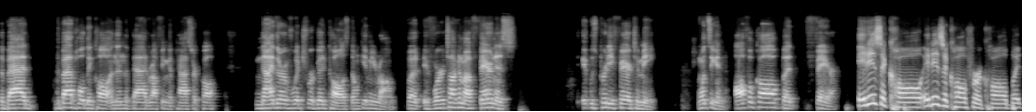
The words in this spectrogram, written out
the bad, the bad holding call, and then the bad roughing the passer call neither of which were good calls. Don't get me wrong. But if we're talking about fairness, it was pretty fair to me. Once again, awful call, but fair. It is a call. It is a call for a call. But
